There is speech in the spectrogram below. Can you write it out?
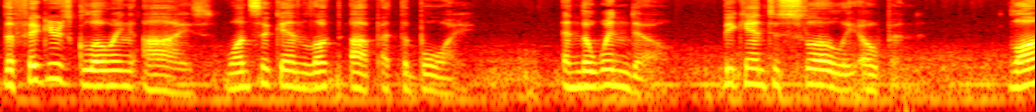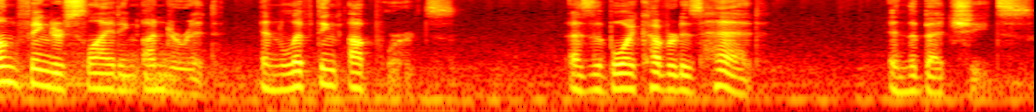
The figure's glowing eyes once again looked up at the boy, and the window began to slowly open, long fingers sliding under it and lifting upwards as the boy covered his head in the bed sheets.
